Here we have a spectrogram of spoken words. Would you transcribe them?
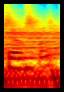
808.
